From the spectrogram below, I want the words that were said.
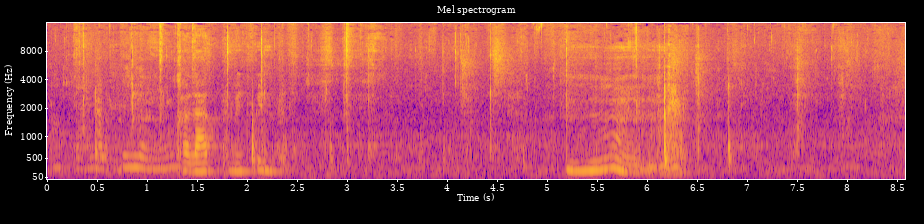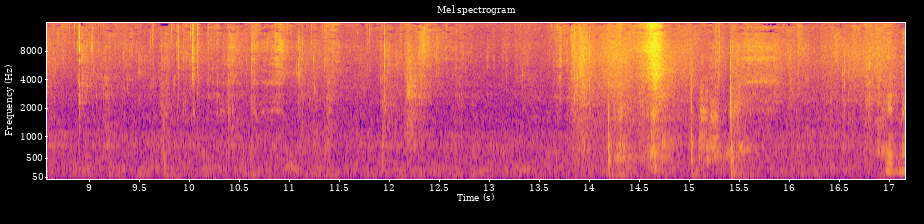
เอาปลาเลยที่ไหนคารัดเม็ดปิ้นอืม เผ็ดไหม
